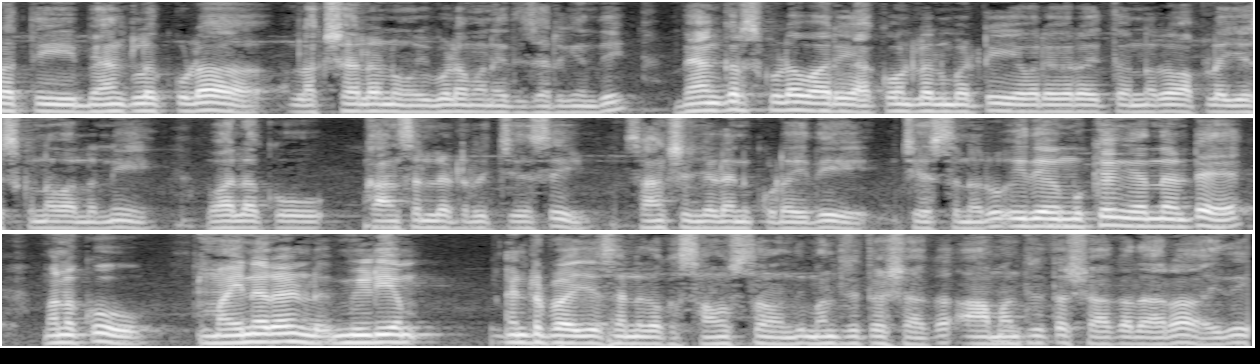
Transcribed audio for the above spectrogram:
ప్రతి బ్యాంకులకు కూడా లక్ష్యాలను ఇవ్వడం అనేది జరిగింది. బ్యాంకర్స్ కూడా వారి అకౌంట్లను బట్టి ఎవరెవరైతే ఉన్నారో అప్లై చేసుకున్న వాళ్ళని వాళ్ళకు కాన్సల్ లెటర్ ఇచ్చేసి శాంక్షన్ చేయడానికి కూడా ఇది చేస్తున్నారు. ఇది ముఖ్యంగా ఏంటంటే మనకు మైనర్ అండ్ మీడియం ఎంటర్ప్రైజెస్ అనేది ఒక సంస్థ ఉంది మంత్రిత్వ శాఖ. ఆ మంత్రిత్వ శాఖ ద్వారా ఇది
